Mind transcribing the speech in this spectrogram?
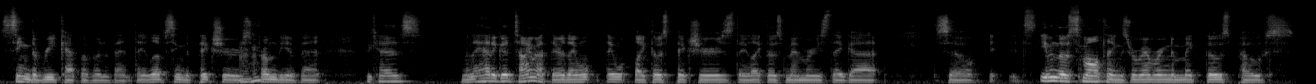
seeing the recap of an event. They love seeing the pictures from the event because when they had a good time out there, they won't- they won't like those pictures. They like those memories they got. So it, it's even those small things. Remembering to make those posts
